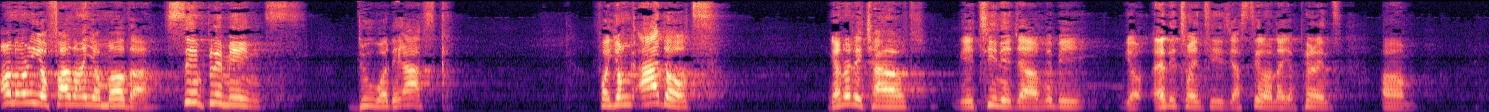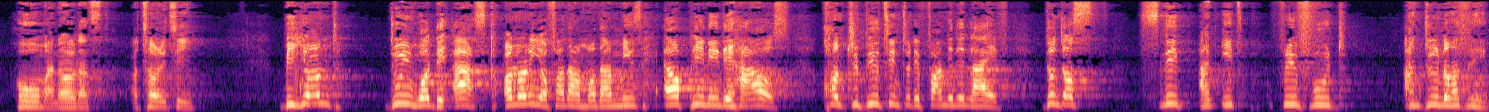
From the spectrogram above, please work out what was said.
honoring your father and your mother simply means do what they ask. For young adults, you're not a child, you're a teenager, maybe your early 20s, you're still under your parents' um, home and all that authority. Beyond doing what they ask, honoring your father and mother means helping in the house, contributing to the family life. Don't just sleep and eat free food and do nothing.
